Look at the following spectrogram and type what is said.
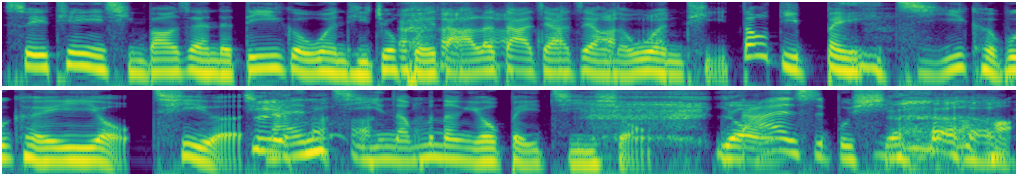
所以天意情报站的第一个问题就回答了大家这样的问题：到底北极可不可以有企鹅？南极能不能有北极熊？答案是不行的哈。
